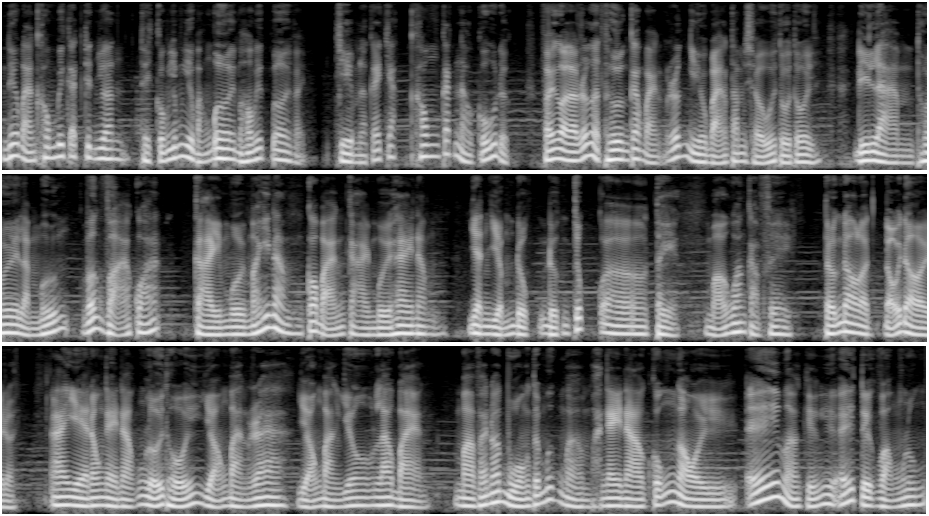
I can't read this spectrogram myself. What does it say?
Nếu bạn không biết cách kinh doanh, thì cũng giống như bạn bơi mà không biết bơi vậy. Chìm là cái chắc, không cách nào cứu được phải gọi là rất là thương các bạn rất nhiều bạn tâm sự với tụi tôi. Đi làm thuê làm mướn vất vả quá. Cài mười mấy năm có bạn cài 12 năm. Dành dụm được được chút uh, tiền mở quán cà phê. Tưởng đâu là đổi đời rồi. Ai về đâu ngày nào cũng lưỡi thủi dọn bàn ra dọn bàn vô lao bàn. Mà phải nói buồn tới mức mà ngày nào cũng ngồi ế mà kiểu như ế tuyệt vọng luôn.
